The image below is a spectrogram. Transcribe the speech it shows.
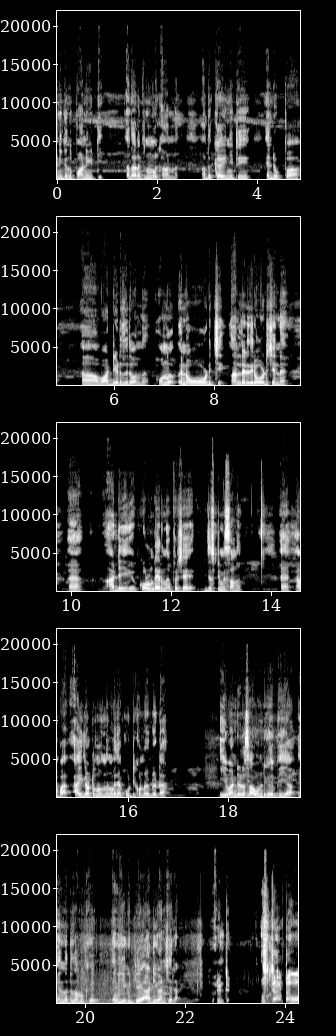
എനിക്കൊന്ന് പണി കിട്ടി. അതാണ് ഇപ്പം നിങ്ങൾ കാണുന്നത്. അത് കഴിഞ്ഞിട്ട് എന്റെ ഉപ്പ വടിയെടുത്തിട്ട് വന്ന് ഒന്ന് എന്നെ ഓടിച്ച് നല്ല രീതിയിൽ ഓടിച്ച് എന്നെ അടി കൊള്ളണ്ടായിരുന്നു പക്ഷേ ജസ്റ്റ് മിസ്സാണ് അപ്പോൾ അതിലോട്ടൊന്നും നിങ്ങളെ ഞാൻ കൂട്ടിക്കൊണ്ടുണ്ട് കേട്ടോ. ഈ വണ്ടിയുടെ സൗണ്ട് കേൾപ്പിക്കുക എന്നിട്ട് നമുക്ക് എനിക്ക് കിട്ടിയ അടി കാണിച്ചു തരാം. ഒരു സ്റ്റാർട്ടാവോ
